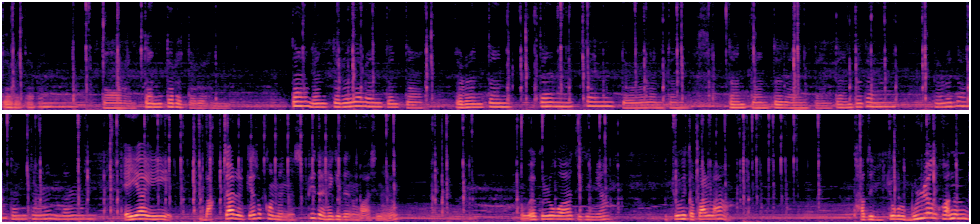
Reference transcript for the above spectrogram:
따라따란 따란 딴 따라따란 따란 따라라란 딴딴 따란 딴딴딴 따란 딴 딴딴따란 딴딴따단 따란딴딴따란 따란 AI 막자를 계속하면 스피드 핵이 되는 거 아시나요? 왜 글로 가 디즈니야? 이쪽이 더 빨라 다들 이쪽으로 몰려서 가는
